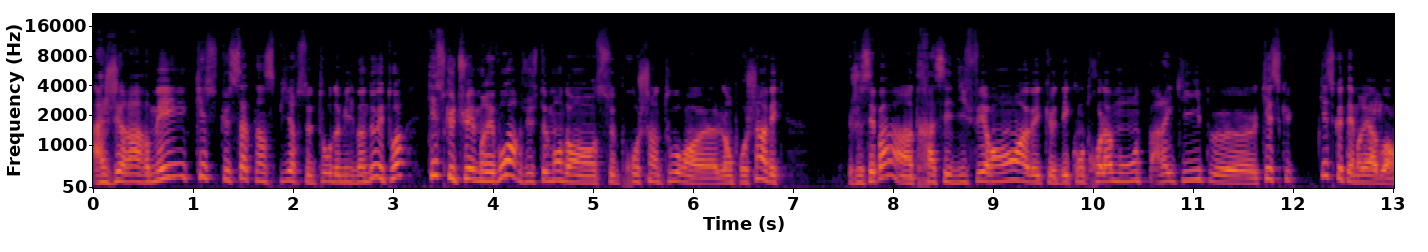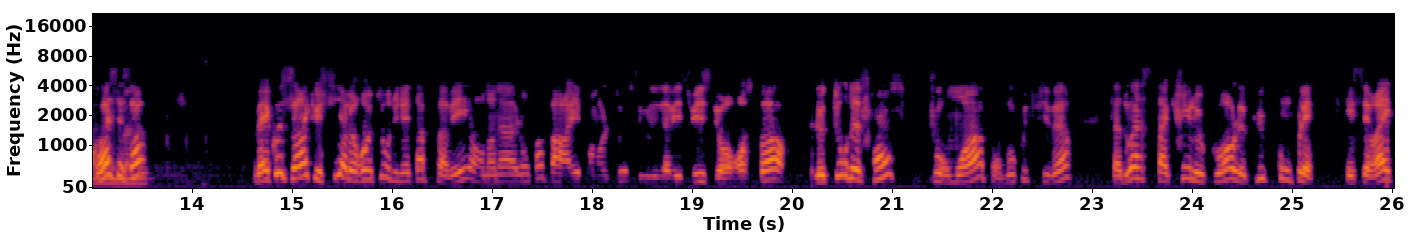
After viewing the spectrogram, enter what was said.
à Gérardmer. Qu'est-ce que ça t'inspire ce Tour 2022 Et toi, qu'est-ce que tu aimerais voir justement dans ce prochain Tour euh, l'an prochain avec, je sais pas, un tracé différent, avec des contrôles à montre par équipe euh, Qu'est-ce que qu'est-ce que tu aimerais avoir en Ouais, c'est ça. Bah écoute, c'est vrai que s'il y a le retour d'une étape pavée, on en a longtemps parlé pendant le tour, si vous les avez suivis sur Eurosport, le Tour de France, pour moi, pour beaucoup de suiveurs, ça doit sacrer le coureur le plus complet. Et c'est vrai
